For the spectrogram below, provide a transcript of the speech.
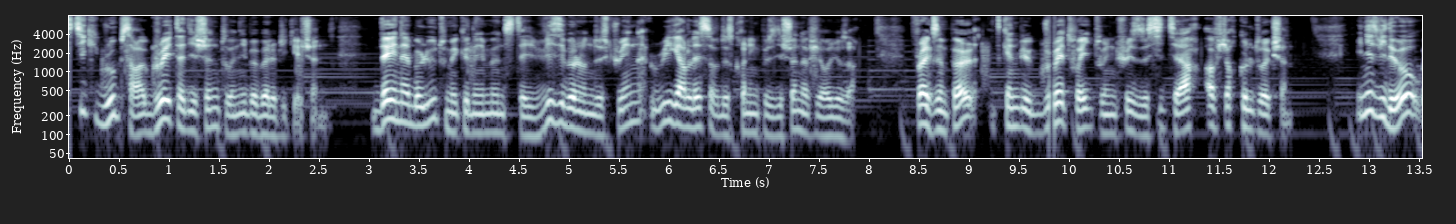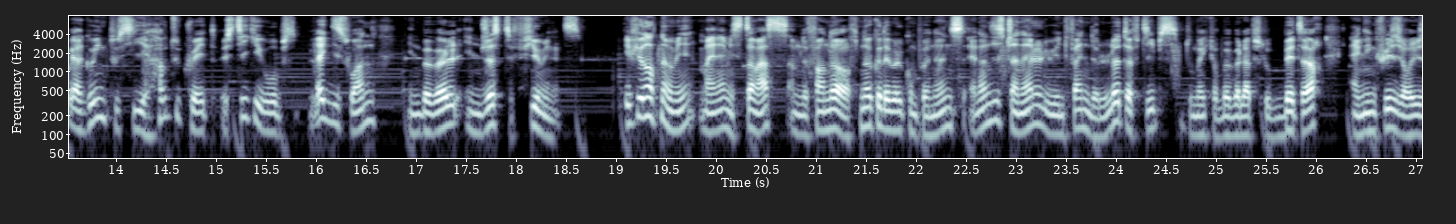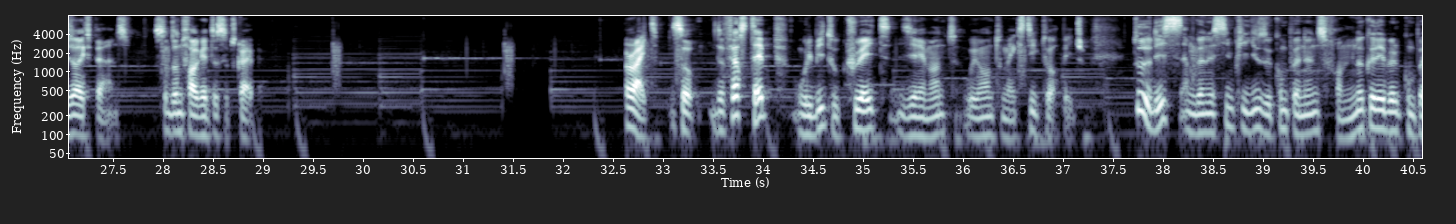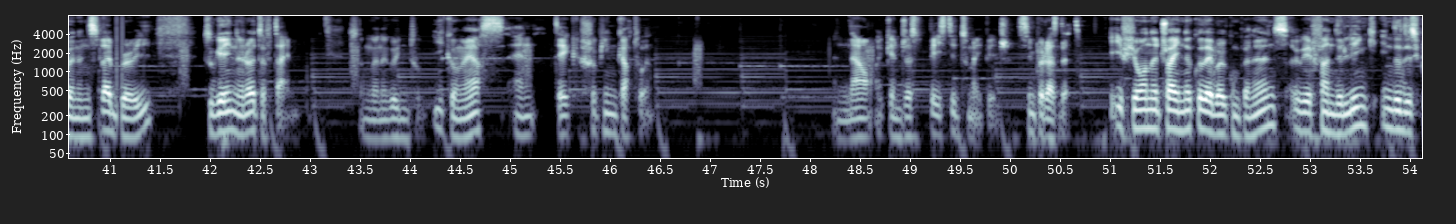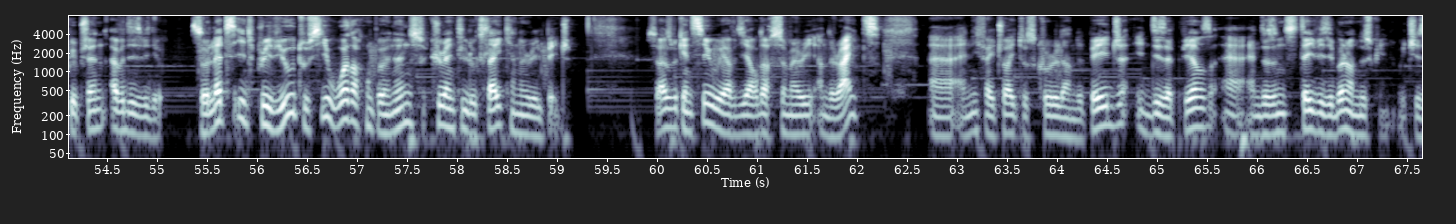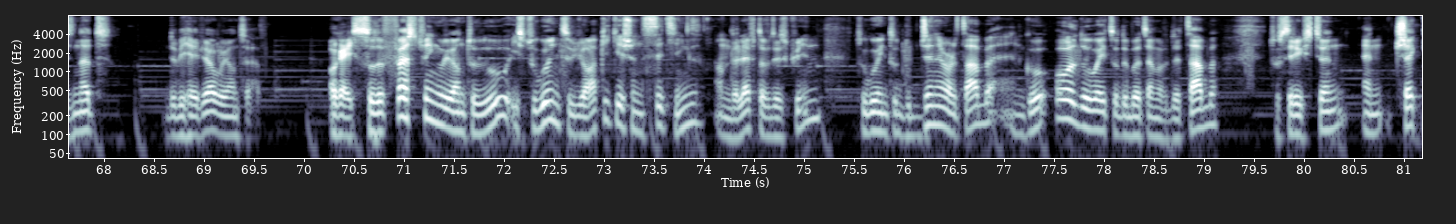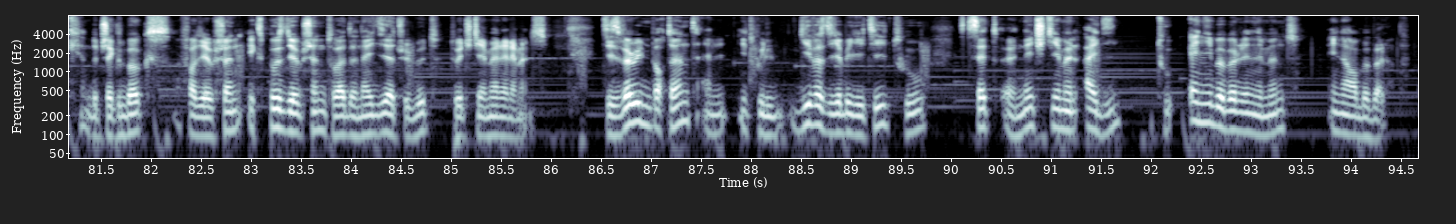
Sticky groups are a great addition to any bubble application. They enable you to make an element stay visible on the screen regardless of the scrolling position of your user. For example, it can be a great way to increase the CTR of your call to action. In this video, we are going to see how to create a sticky groups like this one in Bubble in just a few minutes. If you don't know me, my name is Thomas, I'm the founder of Nocodable Components, and on this channel you will find a lot of tips to make your Bubble apps look better and increase your user experience. So don't forget to subscribe. Alright, so the first step will be to create the element we want to make stick to our page. To do this, I'm going to simply use the components from NoCodable Components library to gain a lot of time. So I'm going to go into e-commerce and take shopping cart one. And now I can just paste it to my page. Simple as that. If you want to try NoCodable components, you will find the link in the description of this video. So let's hit preview to see what our components currently looks like on a real page. So as we can see, we have the order summary on the right, uh, and if I try to scroll down the page, it disappears uh, and doesn't stay visible on the screen, which is not the behavior we want to have. Okay, so the first thing we want to do is to go into your application settings on the left of the screen, to go into the general tab and go all the way to the bottom of the tab to selection and check the checkbox for the option expose the option to add an ID attribute to HTML elements. It is very important and it will give us the ability to set an HTML ID to any bubble element in our bubble app.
